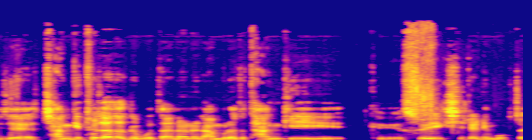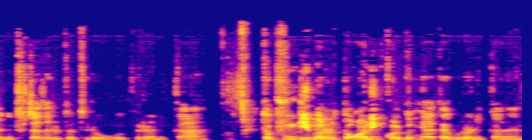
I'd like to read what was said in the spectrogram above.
이제 장기 투자자들보다는 아무래도 단기 그 수익 실현이 목적인 투자자들도 들어오고 그러니까, 또 분기별로 네. 또 어닝콜도 해야 되고 그러니까는,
